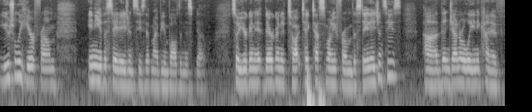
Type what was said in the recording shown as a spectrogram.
usually hear from any of the state agencies that might be involved in this bill. So you're going to, they're going to take testimony from the state agencies, uh, then generally any kind of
